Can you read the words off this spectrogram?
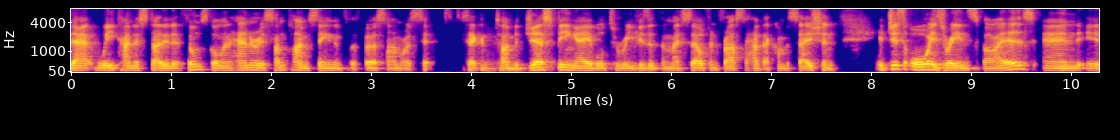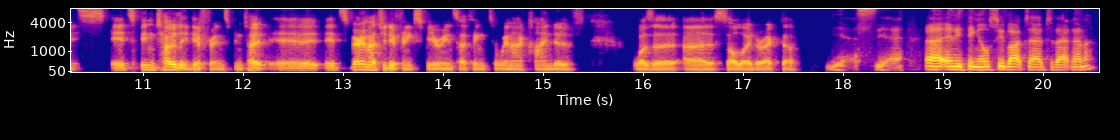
that we kind of studied at film school. And Hannah is sometimes seeing them for the first time or a se- second time but just being able to revisit them myself and for us to have that conversation it just always re-inspires. And it's it's been totally different. It's been to- it's very much a different experience I think to when I kind of was a, a solo director. Yes yeah. Uh, anything else you'd like to add to that Hannah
